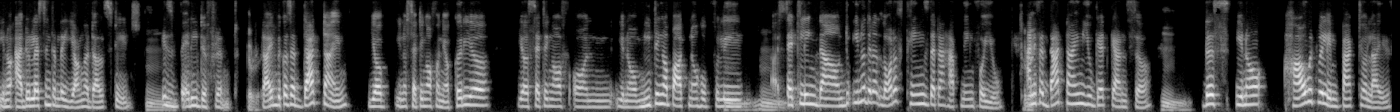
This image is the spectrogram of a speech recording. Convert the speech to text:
you know adolescent and the young adult stage mm. is very different Correct. right because at that time you're you know setting off on your career you're setting off on you know meeting a partner hopefully mm. uh, settling down you know there are a lot of things that are happening for you Correct. and if at that time you get cancer mm. this you know how it will impact your life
